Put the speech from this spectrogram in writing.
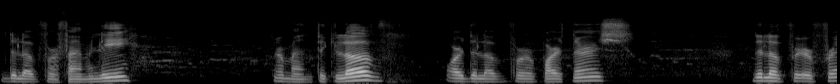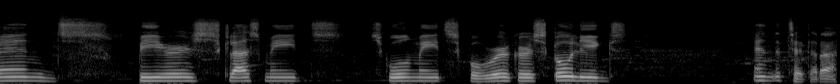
the love for family, romantic love, or the love for partners, the love for your friends, peers, classmates, schoolmates, co-workers, colleagues, and etc.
